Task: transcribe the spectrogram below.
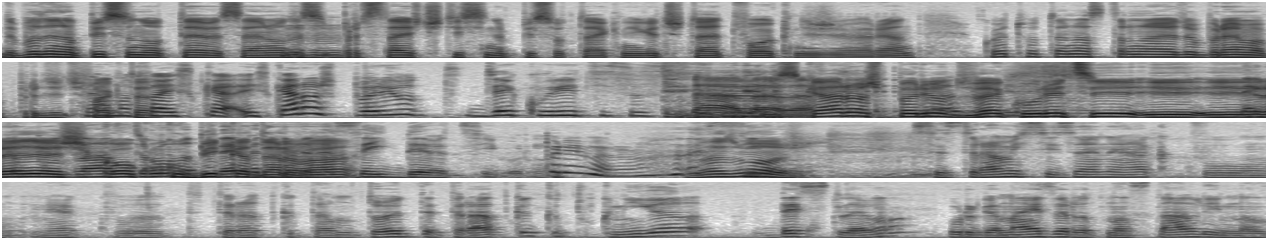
да бъде написано от тебе. Все едно да си представиш, че ти си написал тази книга, че това е твой книжен вариант, което от една страна е добре, ма преди Да, факта... това изка... изкарваш пари от две корици с... Да, да, да. Изкарваш пари от две корици и, и редеш колко кубика дърва. 9,99 сигурно. Примерно. Възможно. Сестра ми си взе някакво, някаква тетрадка там. Той е тетрадка като книга 10 лева. Органайзерът на Станли, на,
